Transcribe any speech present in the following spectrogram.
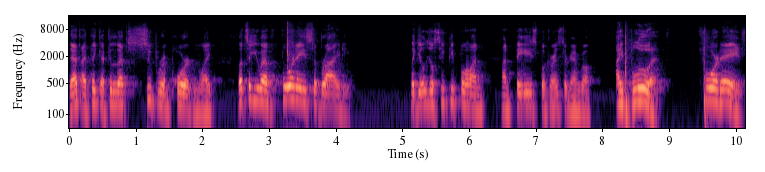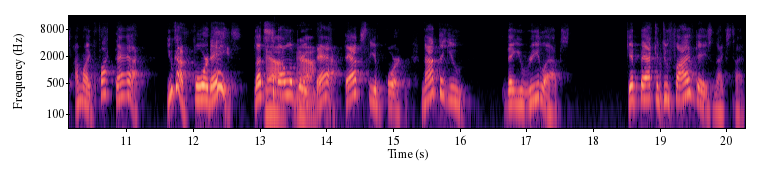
that I think I feel that's super important. Like, let's say you have four days sobriety. Like you'll, you'll see people on, on Facebook or Instagram go, I blew it four days. I'm like, fuck that you got four days. Let's yeah, celebrate yeah. that. That's the important. Not that you that you relapsed. Get back and do five days next time.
